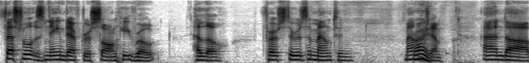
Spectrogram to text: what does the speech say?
festival is named after a song he wrote. Hello, first there was a mountain, Mountain Right. Jam, and uh,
